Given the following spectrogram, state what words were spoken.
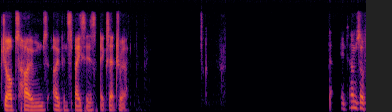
jobs homes open spaces etc in terms of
